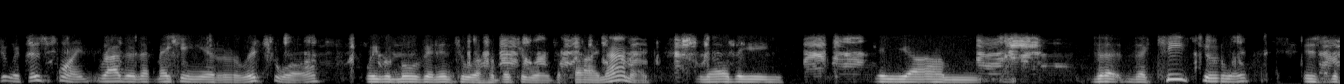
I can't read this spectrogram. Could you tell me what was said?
do at this point, rather than making it a ritual, we would move it into a habitual dynamic. You know, the the um, the the key to it is the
